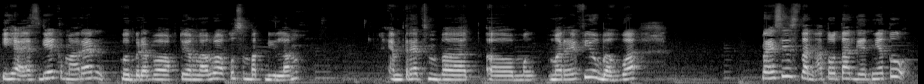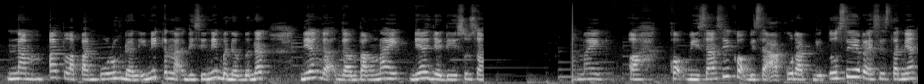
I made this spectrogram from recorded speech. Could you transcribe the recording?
IHSG kemarin beberapa waktu yang lalu aku sempat bilang Mtrade sempat uh, mereview bahwa resisten atau targetnya tuh 6480 dan ini kena di sini bener-bener dia nggak gampang naik dia jadi susah naik. Ah kok bisa sih? Kok bisa akurat gitu sih resistennya?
